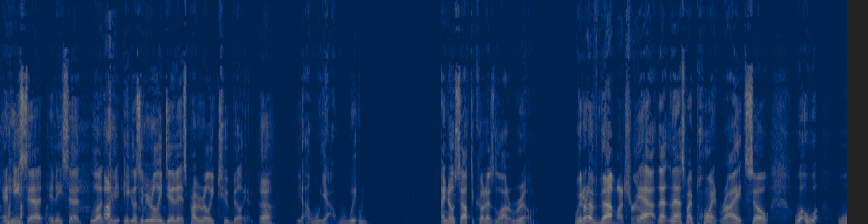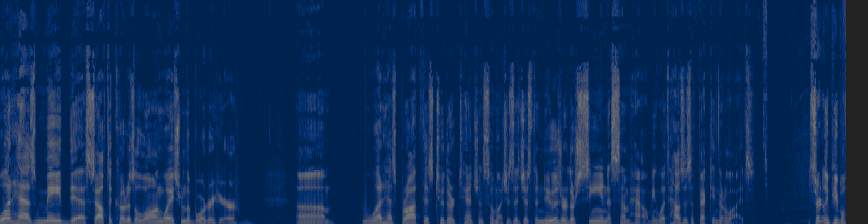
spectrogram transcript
and he said, and he said, look, if he, he goes, if you really did it, it's probably really two billion. Yeah. Yeah, yeah. We, I know South Dakota has a lot of room. We don't have that much room. Yeah, that, that's my point, right? So, what what what has made this? South Dakota's a long ways from the border here. Um, what has brought this to their attention so much? Is it just the news, or they're seeing it somehow? I mean, what how's this affecting their lives? Certainly people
